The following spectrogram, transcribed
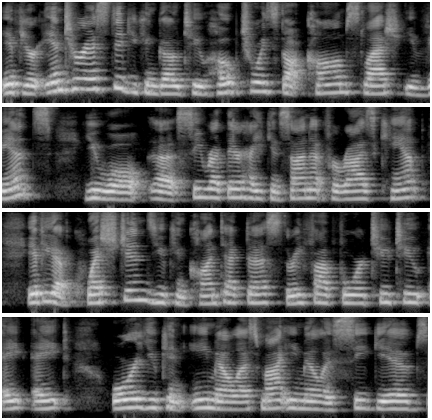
If you're interested, you can go to hopechoice.com slash events You will uh, see right there how you can sign up for Rise Camp. If you have questions, you can contact us 354 2288 or you can email us. My email is cgibbs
